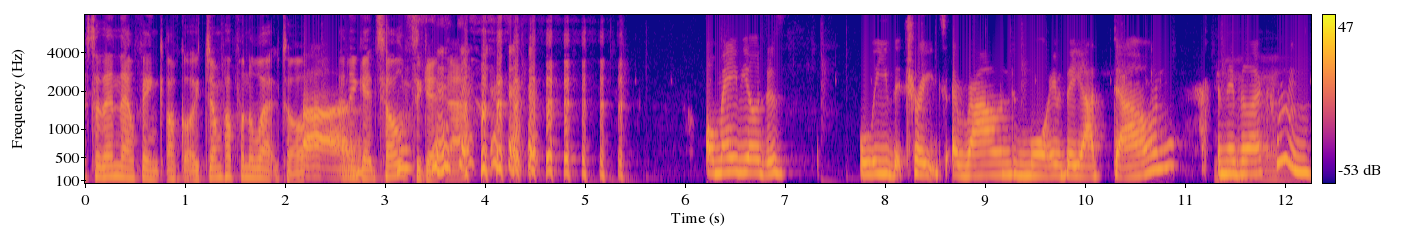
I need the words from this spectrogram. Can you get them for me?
so then they'll think I've got to jump up on the worktop Ah. and then get told to get down. or maybe you'll just leave the treats around more if they are down, and they'll be like, hmm,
